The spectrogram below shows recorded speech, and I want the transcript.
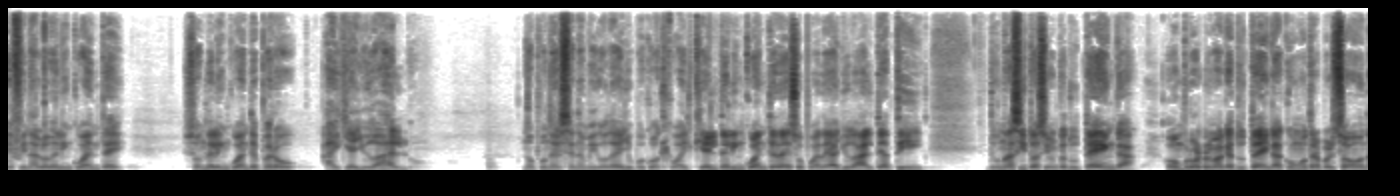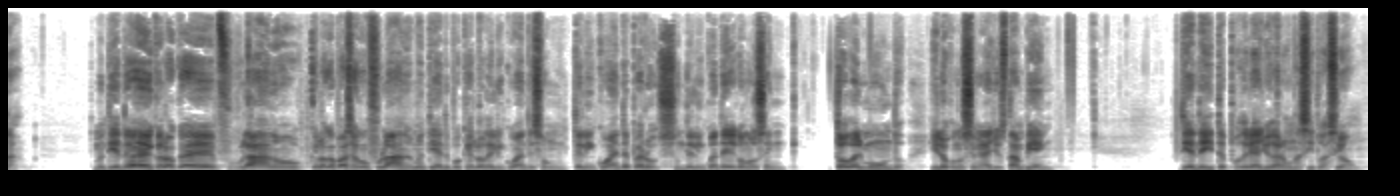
Que al final los delincuentes son delincuentes, pero hay que ayudarlos. No ponerse enemigo de ellos, porque cualquier delincuente de eso puede ayudarte a ti de una situación que tú tengas o un problema que tú tengas con otra persona. ¿Me entiendes? ¿Qué es lo que es fulano? ¿Qué es lo que pasa con fulano? ¿Me entiendes? Porque los delincuentes son delincuentes, pero son delincuentes que conocen todo el mundo y lo conocen a ellos también. ¿Entiendes? Y te podría ayudar en una situación.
